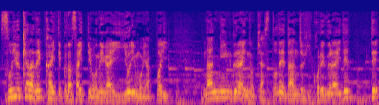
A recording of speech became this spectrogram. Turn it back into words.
そういうキャラで書いてくださいっていうお願いよりもやっぱり何人ぐらいのキャストで男女比これぐらいでって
